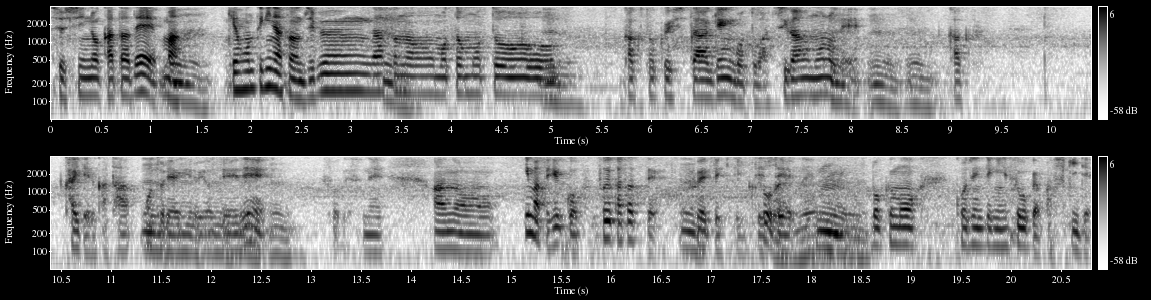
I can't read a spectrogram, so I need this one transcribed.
出身の方で、まあうん。基本的にはその自分がそのもともうとん。獲得した言語とは違うもので書く書いてる方を取り上げる予定でそうですね。あの今って結構そういう方って増えてきていてて、うんね。うん。うん。僕も個人的にすごくやっぱ好きで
